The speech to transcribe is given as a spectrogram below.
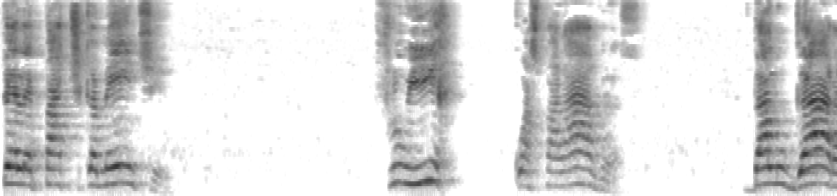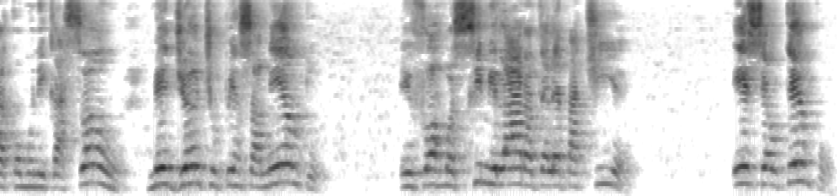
telepaticamente, fluir com as palavras. Dá lugar à comunicação mediante o pensamento em forma similar à telepatia. Esse é o tempo.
